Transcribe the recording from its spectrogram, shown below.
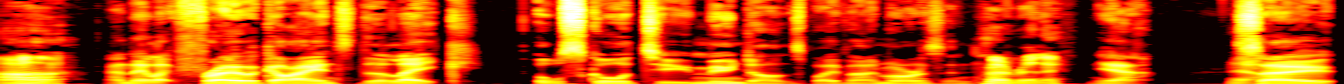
Ah, and they like throw a guy into the lake, all scored to Moondance by Van Morrison. oh really? Yeah. Yeah. So,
